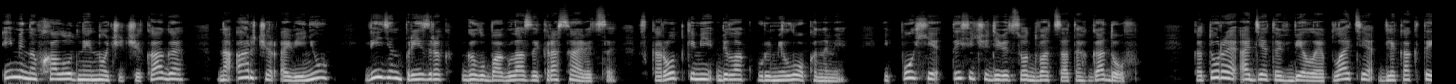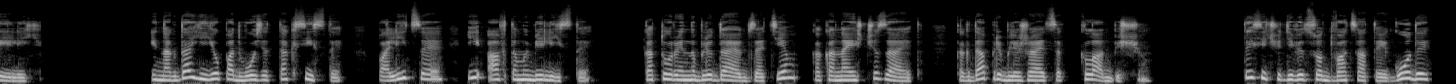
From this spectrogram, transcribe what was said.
Именно в холодные ночи Чикаго на Арчер-авеню виден призрак голубоглазой красавицы с короткими белокурыми локонами эпохи 1920-х годов, которая одета в белое платье для коктейлей. Иногда ее подвозят таксисты, полиция и автомобилисты, которые наблюдают за тем, как она исчезает, когда приближается к кладбищу. 1920-е годы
